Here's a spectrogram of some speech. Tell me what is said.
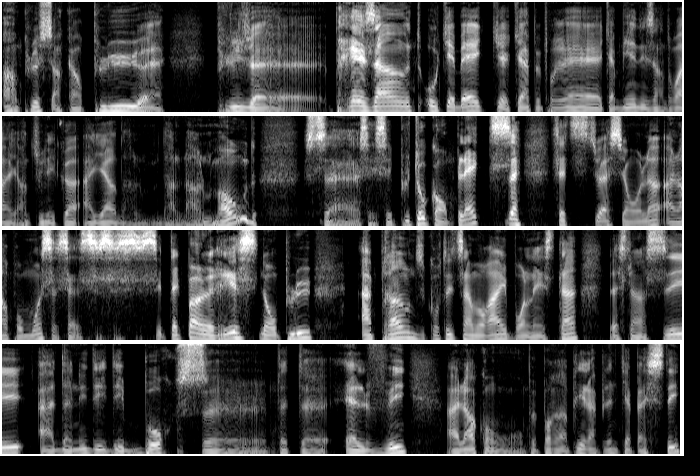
en, plus encore plus, plus euh, présentes au Québec qu'à peu près, qu'à bien des endroits, en tous les cas, ailleurs dans le, dans- dans le monde. C'est plutôt complexe, cette situation-là. Alors pour moi, c'est peut-être pas un risque non plus à prendre du côté de Samouraï pour l'instant, de se lancer à donner des, des bourses euh, peut-être euh, élevées alors qu'on ne peut pas remplir à pleine capacité.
